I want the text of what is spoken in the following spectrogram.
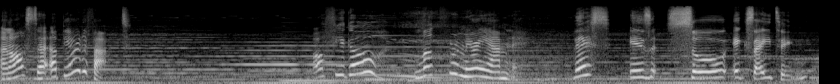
and I'll set up the artifact. Off you go! Look for Mariamne. This is so exciting!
